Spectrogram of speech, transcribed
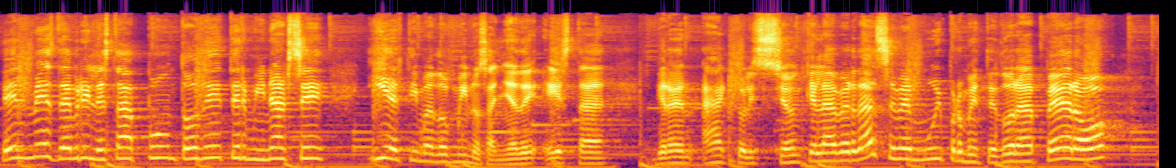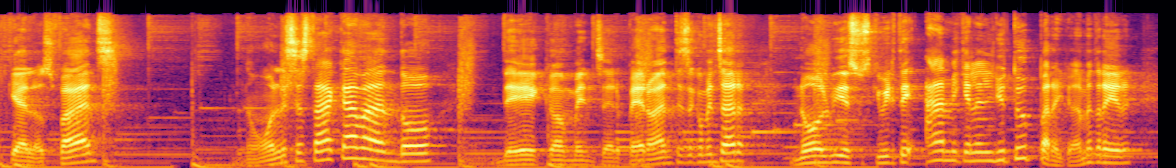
el mes de abril está a punto de terminarse y el Team Adobe nos añade esta gran actualización que la verdad se ve muy prometedora, pero que a los fans no les está acabando de convencer. Pero antes de comenzar, no olvides suscribirte a mi canal en YouTube para ayudarme a traer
